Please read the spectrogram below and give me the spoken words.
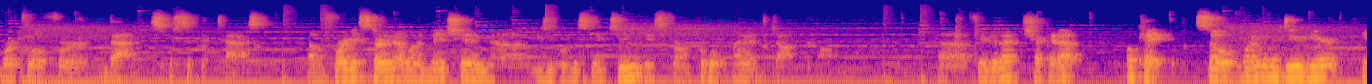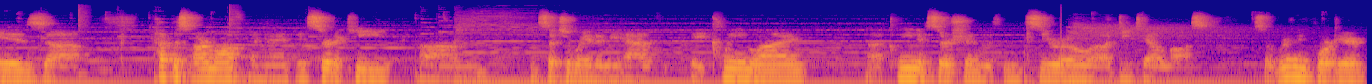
workflow for that specific task. Uh, before I get started, I want to mention uh, music we're listening to is from purpleplanet.com. Uh, if you're into that, check it out. Okay, so what I'm going to do here is uh, cut this arm off and then insert a key um, in such a way that we have a clean line uh, clean insertion with zero uh, detail loss. So really important here,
